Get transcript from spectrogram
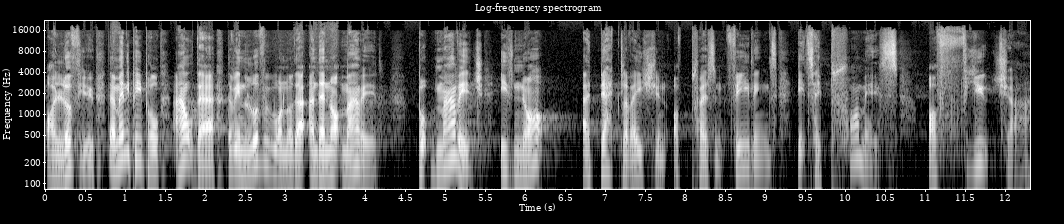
I love you. There are many people out there that are in love with one another and they're not married. But marriage is not a declaration of present feelings, it's a promise of future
